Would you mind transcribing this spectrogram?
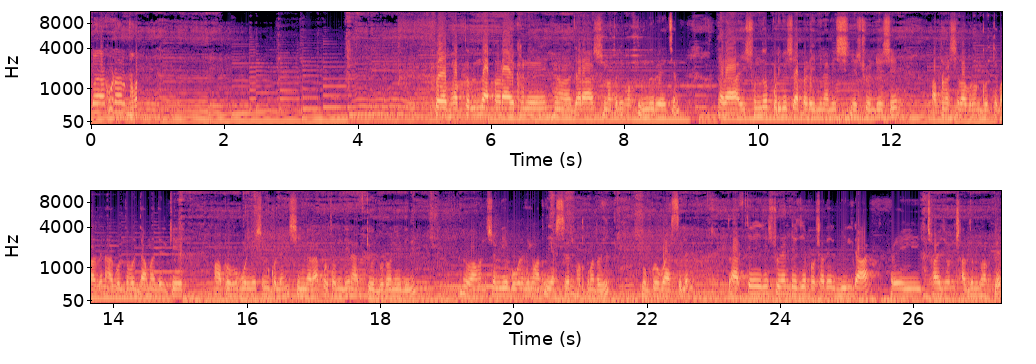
তো এখন আর তো ভক্তবৃন্দ, আপনারা এখানে যারা সনাতনী ভক্তবৃন্দ রয়েছেন তারা এই সুন্দর পরিবেশে আপনারা এই নিরামিষ রেস্টুরেন্টে এসে আপনারা সেবা গ্রহণ করতে পারবেন। আর বলতে বলতে আমাদেরকে প্রভু পরিবেশন করলেন সিঙ্গারা, প্রথম দিন, আজকে উদ্বোধনী দিন। তো আমাদের সঙ্গে বগুড়া থেকে মাতাজি আসছিলেন, ভক্ত মাতাজি। এবং প্রভু আসছিলেন। তো আজকে এই রেস্টুরেন্টে যে প্রসাদের বিলটা, এই ছয়জন সাতজন ভক্তের,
